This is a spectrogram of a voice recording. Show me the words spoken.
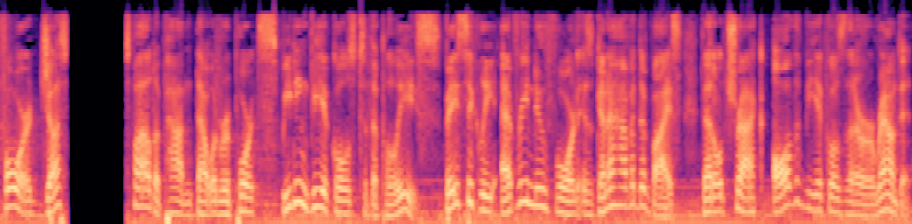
Ford just filed a patent that would report speeding vehicles to the police. Basically, every new Ford is going to have a device that'll track all the vehicles that are around it,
